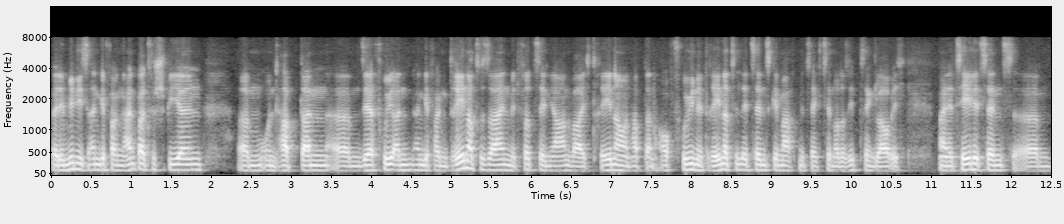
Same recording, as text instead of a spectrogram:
bei den Minis angefangen, Handball zu spielen ähm, und habe dann ähm, sehr früh an, angefangen, Trainer zu sein. Mit 14 Jahren war ich Trainer und habe dann auch früh eine Trainerlizenz gemacht, mit 16 oder 17, glaube ich, meine C-Lizenz. Ähm,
